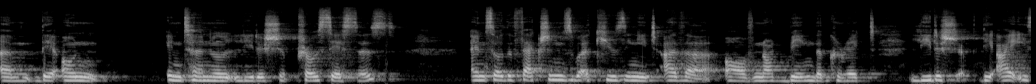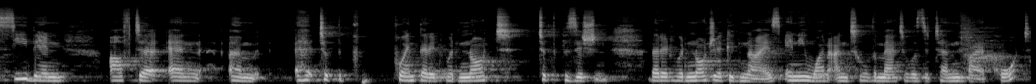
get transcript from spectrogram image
um, their own internal leadership processes. And so the factions were accusing each other of not being the correct leadership. The IEC then, after an um, took the point that it would not took the position that it would not recognize anyone until the matter was determined by a court,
